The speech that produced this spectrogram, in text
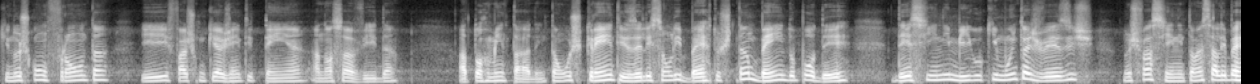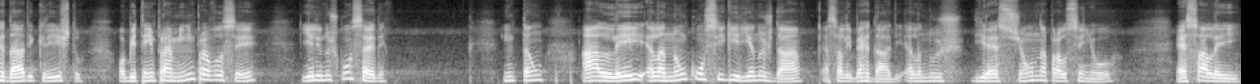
que nos confronta e faz com que a gente tenha a nossa vida atormentada. Então, os crentes, eles são libertos também do poder desse inimigo que muitas vezes nos fascina. Então, essa liberdade Cristo obtém para mim e para você e ele nos concede. Então, a lei, ela não conseguiria nos dar essa liberdade. Ela nos direciona para o Senhor. Essa lei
